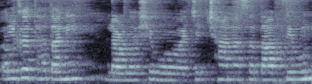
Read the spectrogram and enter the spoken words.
अलगद हाताने लाडू असे वळवायचे छान असा दाब देऊन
